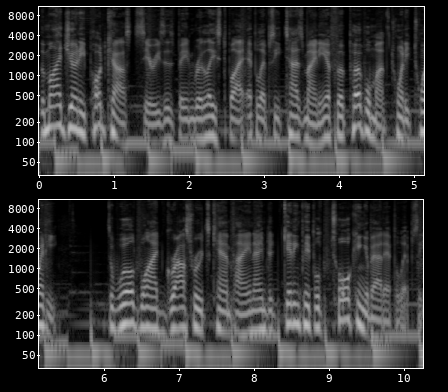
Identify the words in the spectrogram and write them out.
The My Journey podcast series has been released by Epilepsy Tasmania for Purple Month 2020. It's a worldwide grassroots campaign aimed at getting people talking about epilepsy.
